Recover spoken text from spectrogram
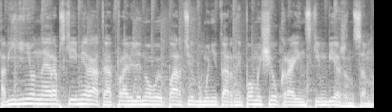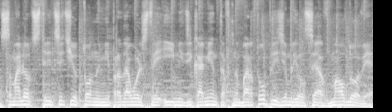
Объединенные Арабские Эмираты отправили новую партию гуманитарной помощи украинским беженцам беженцам. Самолет с 30 тоннами продовольствия и медикаментов на борту приземлился в Молдове.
